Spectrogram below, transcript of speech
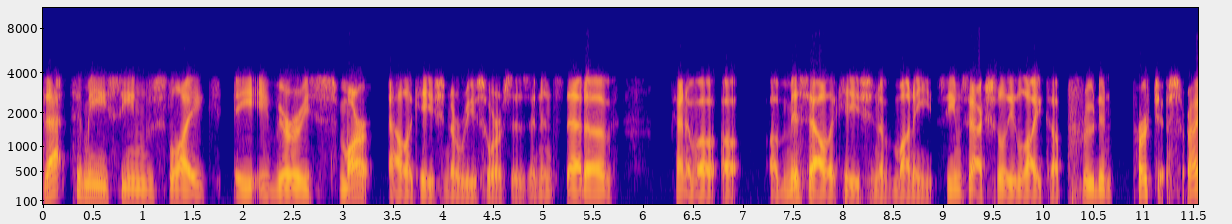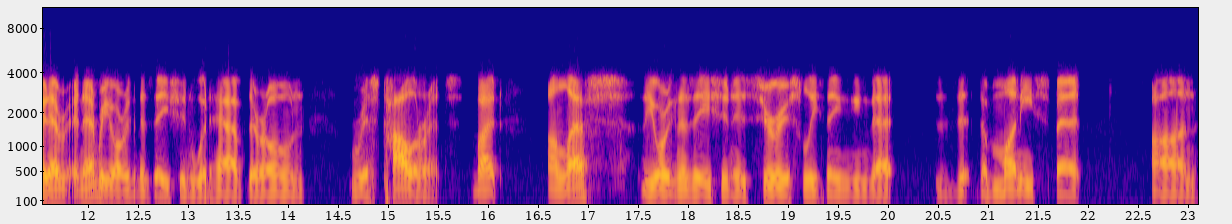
that to me seems like a, a, very smart allocation of resources. And instead of kind of a, a, a misallocation of money, seems actually like a prudent purchase, right? Every, and every organization would have their own risk tolerance. But unless the organization is seriously thinking that the, the money spent on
